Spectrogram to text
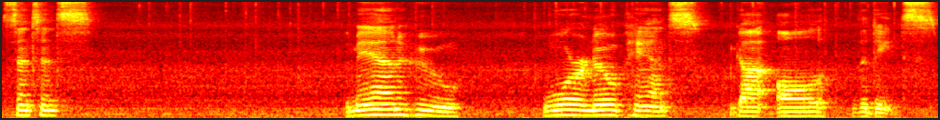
sentence. The man who wore no pants got all the dates.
